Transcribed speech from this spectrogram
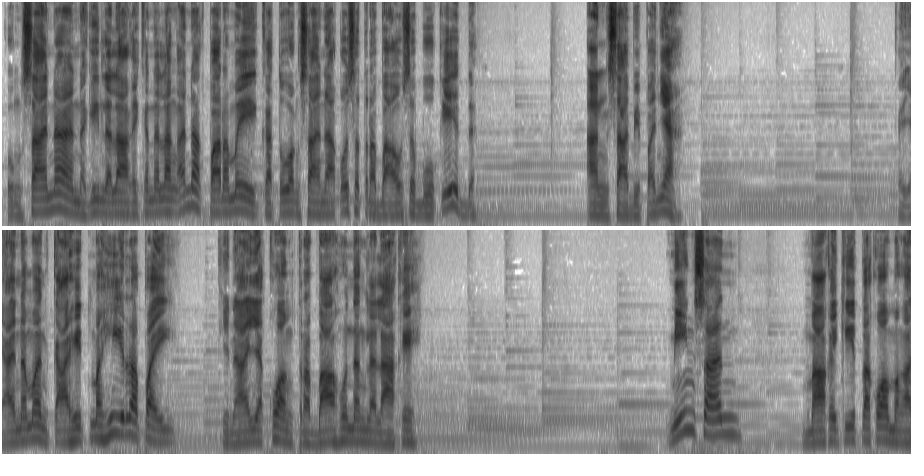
Kung sana naging lalaki ka na lang anak para may katuwang sana ako sa trabaho sa bukid. Ang sabi pa niya. Kaya naman kahit mahirap ay kinaya ko ang trabaho ng lalaki. Minsan, makikita ko ang mga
